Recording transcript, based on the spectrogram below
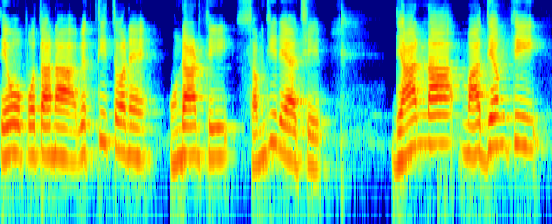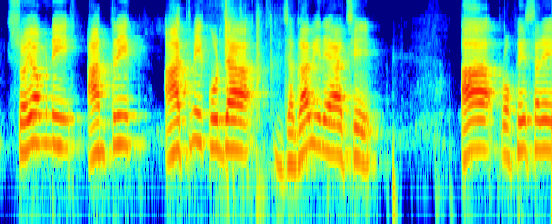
તેઓ પોતાના વ્યક્તિત્વને ઊંડાણથી સમજી રહ્યા છે. ધ્યાનના માધ્યમથી સ્વયંની આંતરિક આત્મિક ઊર્જા જગાવી રહ્યા છે. આ પ્રોફેસરે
